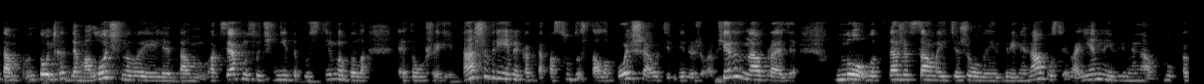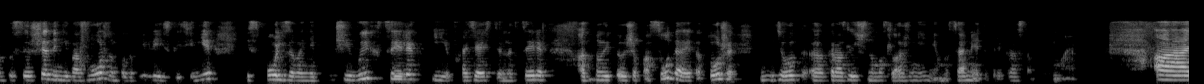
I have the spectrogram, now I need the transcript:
там только для молочного или там, во всяком случае, недопустимо было, это уже и в наше время, когда посуда стала больше, а вот теперь уже вообще разнообразие, но вот даже в самые тяжелые времена, послевоенные времена, ну, как бы совершенно невозможно было в еврейской семье использование в пищевых целях и в хозяйственных целях одной и той же посуды, а это тоже ведет э, к различным осложнениям, мы сами это прекрасно понимаем. А,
